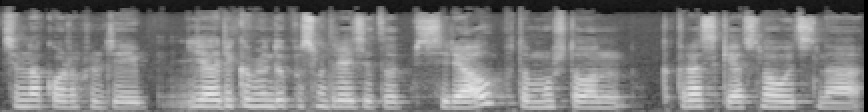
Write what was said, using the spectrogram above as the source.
темнокожих людей. Я рекомендую посмотреть этот сериал, потому что он как раз-таки основывается на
